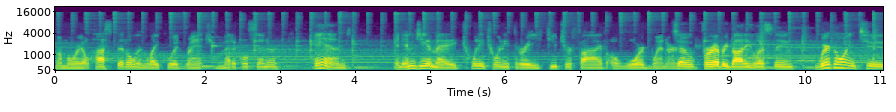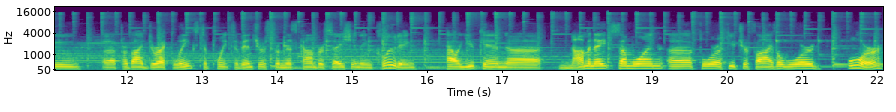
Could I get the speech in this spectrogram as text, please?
Memorial Hospital and Lakewood Ranch Medical Center, and an MGMA 2023 Future 5 award winner. So, for everybody listening, we're going to uh, provide direct links to points of interest from this conversation, including how you can uh, nominate someone uh, for a Future 5 award or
